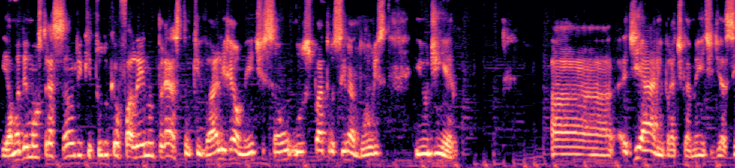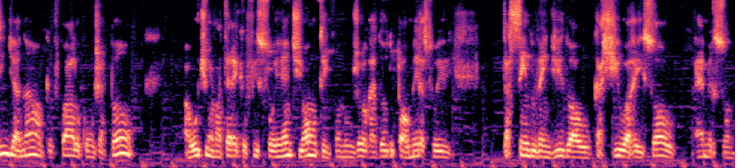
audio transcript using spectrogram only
e é uma demonstração de que tudo que eu falei não presta. O que vale realmente são os patrocinadores e o dinheiro. Ah, é diário praticamente, dia sim, dia não, que eu falo com o Japão. A última matéria que eu fiz foi anteontem, quando o jogador do Palmeiras foi está sendo vendido ao Caxiwa Rei Sol, Emerson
